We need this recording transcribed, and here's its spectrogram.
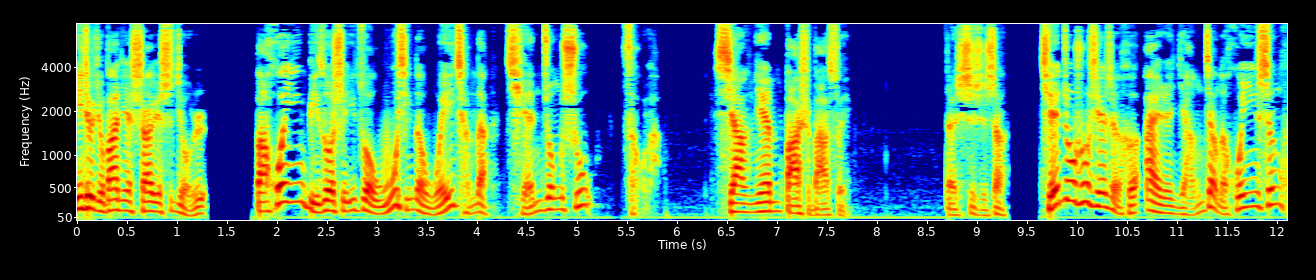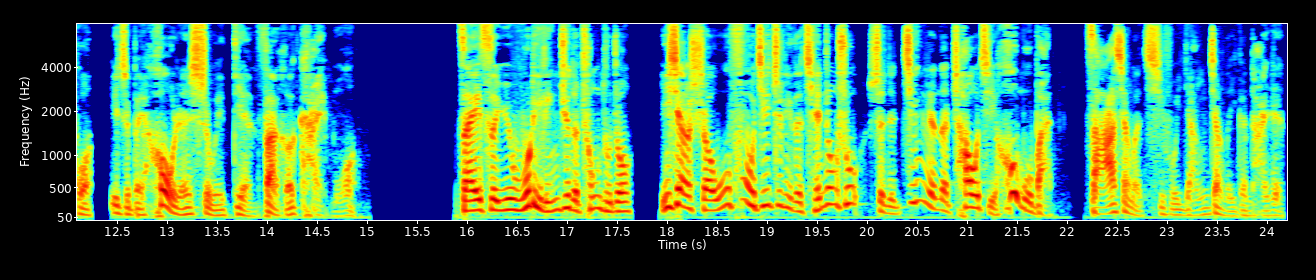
一九九八年十二月十九日，把婚姻比作是一座无形的围城的钱钟书走了，享年八十八岁。但事实上，钱钟书先生和爱人杨绛的婚姻生活一直被后人视为典范和楷模。在一次与无理邻居的冲突中，一向手无缚鸡之力的钱钟书，甚至惊人的抄起厚木板砸向了欺负杨绛的一个男人。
